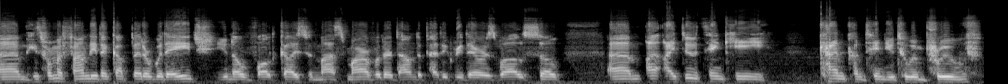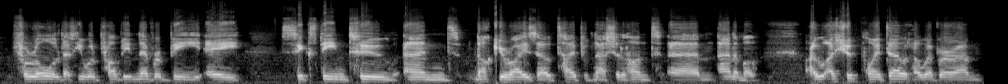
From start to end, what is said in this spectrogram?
Um, he's from a family that got better with age. You know, Voltgeist and Mass Marvel are down the pedigree there as well. So um, I, I do think he can continue to improve for all that he will probably never be a 16-2 and knock your eyes out type of national hunt um, animal. I, I, should point out, however, um,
